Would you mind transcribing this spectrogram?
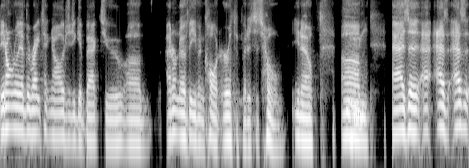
they don't really have the right technology to get back to. Uh, I don't know if they even call it Earth, but it's its home. You know, um, as a as as a,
